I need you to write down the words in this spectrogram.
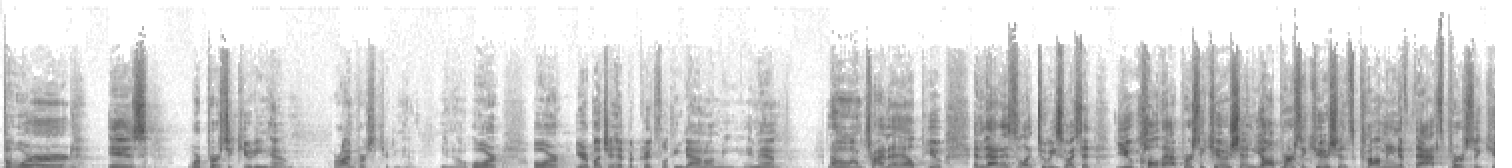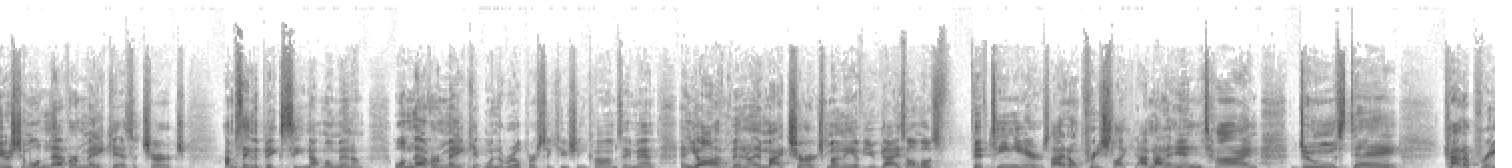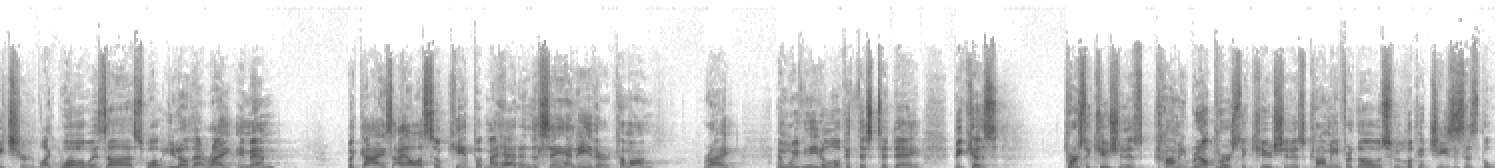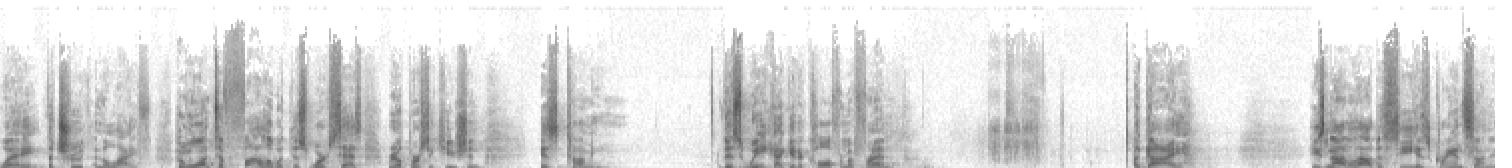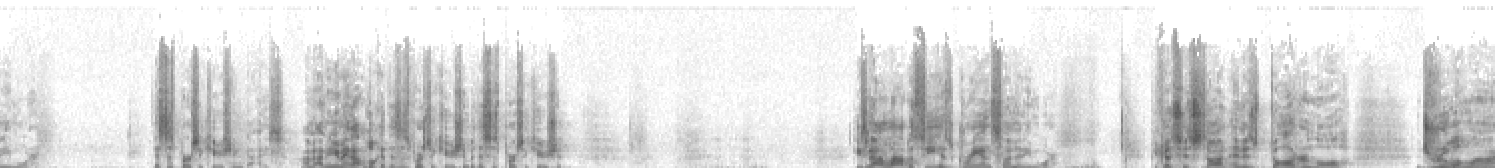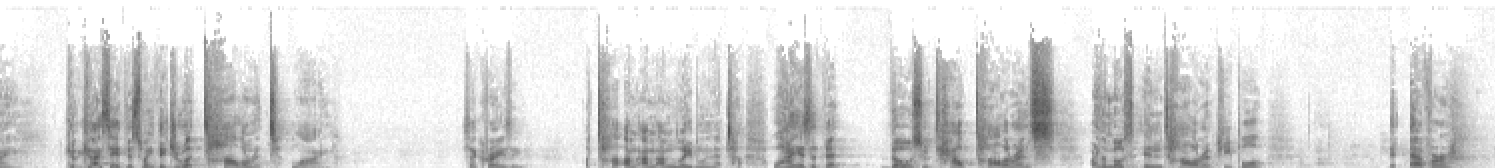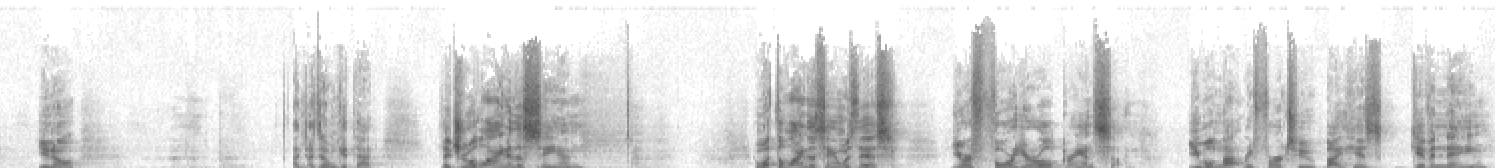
the word is we're persecuting him, or I'm persecuting him, you know, or, or you're a bunch of hypocrites looking down on me. Amen? No, I'm trying to help you. And that is like two weeks ago, I said, You call that persecution? Y'all, persecution's coming. If that's persecution, we'll never make it as a church. I'm saying the big C, not momentum. We'll never make it when the real persecution comes, amen? And y'all have been in my church, many of you guys, almost 15 years. I don't preach like that. I'm not an end time, doomsday kind of preacher, like, woe is us. Well, you know that, right? Amen? But guys, I also can't put my head in the sand either. Come on, right? And we need to look at this today because persecution is coming. Real persecution is coming for those who look at Jesus as the way, the truth, and the life, who want to follow what this word says. Real persecution is coming. This week, I get a call from a friend, a guy. He's not allowed to see his grandson anymore. This is persecution, guys. I mean, you may not look at this as persecution, but this is persecution. He's not allowed to see his grandson anymore because his son and his daughter in law drew a line. Can, can, I say it this way? They drew a tolerant line. Is that crazy? A to- I'm, I'm, I'm labeling that. To- Why is it that those who tout tolerance are the most intolerant people ever? You know? I, I don't get that. They drew a line in the sand and what the line of the sand was this your four year old grandson, you will not refer to by his given name,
